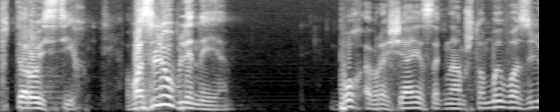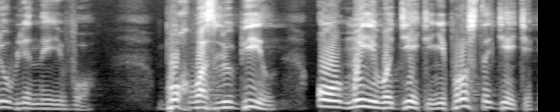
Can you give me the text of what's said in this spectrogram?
второй стих, возлюбленные. Бог обращается к нам, что мы возлюбленные Его. Бог возлюбил. О, мы Его дети, не просто дети,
